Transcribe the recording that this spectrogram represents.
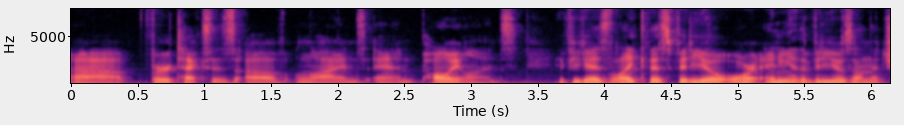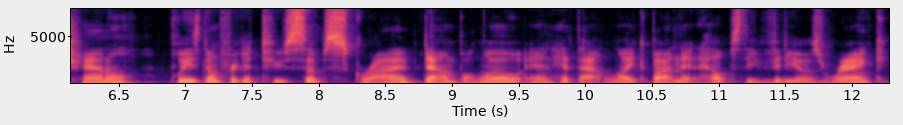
uh, vertexes of lines and polylines. If you guys like this video or any of the videos on the channel, please don't forget to subscribe down below and hit that like button. It helps the videos rank.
